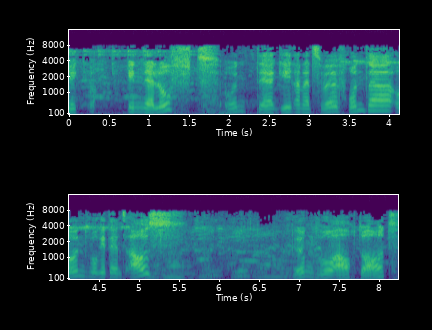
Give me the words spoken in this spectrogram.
Kick in der Luft und der geht an der 12 runter und wo geht er ins Aus? Irgendwo auch dort.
